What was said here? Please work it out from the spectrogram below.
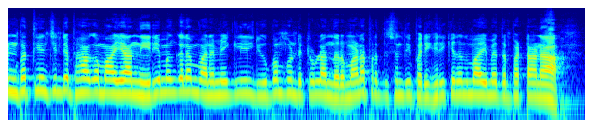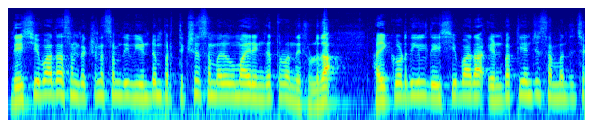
എൺപത്തിയഞ്ചിന്റെ ഭാഗമായ നീരിമംഗലം വനമേഖലയിൽ രൂപം കൊണ്ടിട്ടുള്ള നിർമ്മാണ പ്രതിസന്ധി പരിഹരിക്കുന്നതുമായി ബന്ധപ്പെട്ടാണ് ദേശീയപാത സംരക്ഷണ സമിതി വീണ്ടും പ്രത്യക്ഷ സമരവുമായി രംഗത്ത് വന്നിട്ടുള്ളത്. ഹൈക്കോടതിയിൽ ദേശീയപാത എൺപത്തിയഞ്ച് സംബന്ധിച്ച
